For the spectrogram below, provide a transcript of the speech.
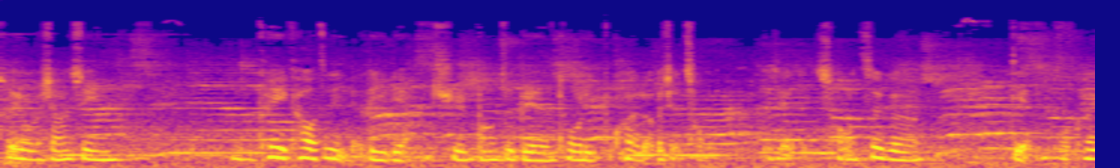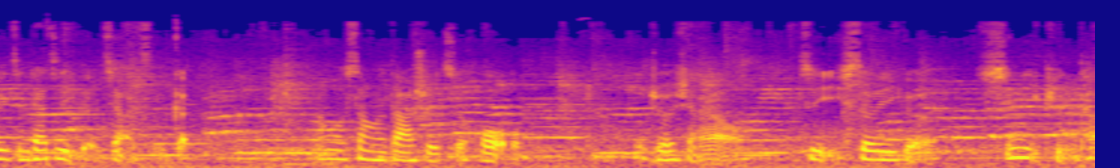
所以我相信，嗯，可以靠自己的力量去帮助别人脱离不快乐，而且从而且从这个点，我可以增加自己的价值感。然后上了大学之后，就想要自己设立一个心理平台，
